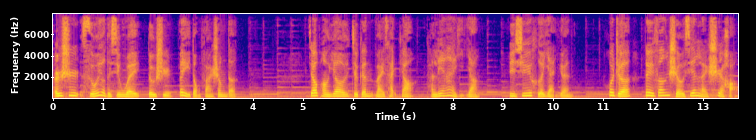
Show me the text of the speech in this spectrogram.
而是所有的行为都是被动发生的。交朋友就跟买彩票、谈恋爱一样，必须合眼缘，或者对方首先来示好，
